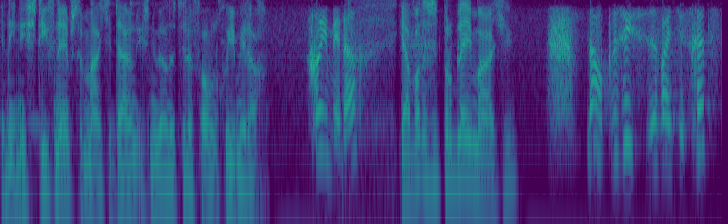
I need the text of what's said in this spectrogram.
En de initiatiefneemster Maatje Duin is nu aan de telefoon. Goedemiddag. Goedemiddag. Ja, wat is het probleem, Maartje? Nou, precies wat je schetst.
